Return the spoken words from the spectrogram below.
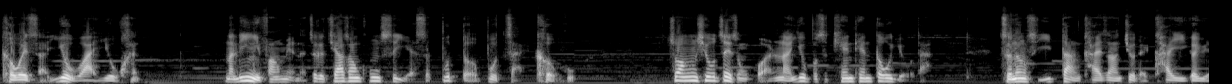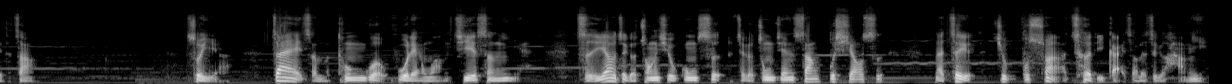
可谓是又爱又恨。那另一方面呢，这个家装公司也是不得不宰客户，装修这种活儿呢又不是天天都有的，只能是一旦开张就得开一个月的张。所以啊，再怎么通过互联网接生意。只要这个装修公司这个中间商不消失，那这就不算彻底改造了这个行业。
